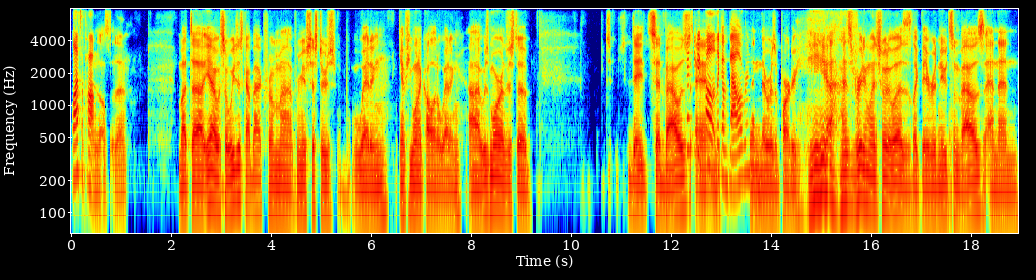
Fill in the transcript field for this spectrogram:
Lots of pop. There's also that. But uh, yeah, so we just got back from uh, from your sister's wedding, if you want to call it a wedding. Uh, it was more just a. They said vows. could call it like a vow renewal. And there was a party. yeah, that's pretty much what it was. It's like they renewed some vows, and then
